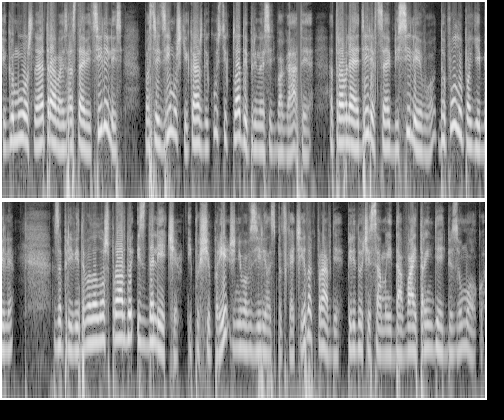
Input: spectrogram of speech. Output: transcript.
и ГМОшной отравой заставить силились, посред зимушки каждый кустик плоды приносить богатые, отравляя деревце обессилие его до полупогибели запривидывала ложь правду издалече, и пуще прежнего взъярилась, подскочила к правде, перед очи самой давай трындеть без умолку.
